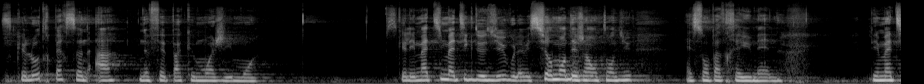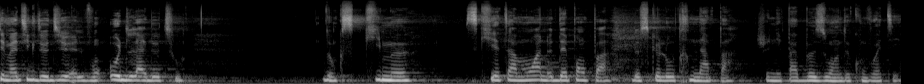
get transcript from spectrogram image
Ce que l'autre personne a ne fait pas que moi j'ai moins. Parce que les mathématiques de Dieu, vous l'avez sûrement déjà entendu, elles ne sont pas très humaines. Les mathématiques de Dieu, elles vont au-delà de tout. Donc ce qui, me, ce qui est à moi ne dépend pas de ce que l'autre n'a pas. Je n'ai pas besoin de convoiter.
